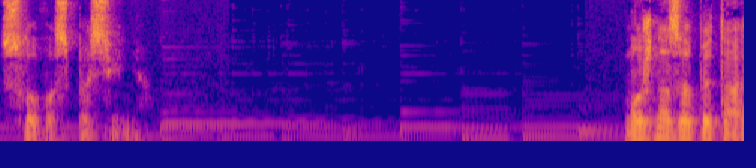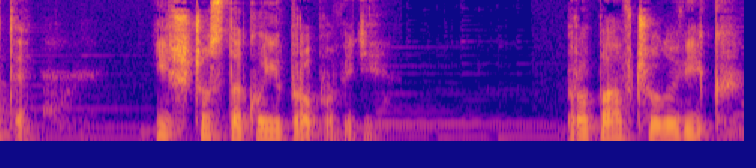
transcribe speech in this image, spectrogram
слово спасіння. Можна запитати, і що з такої проповіді? Пропав чоловік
